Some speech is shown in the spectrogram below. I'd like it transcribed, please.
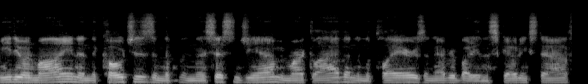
me doing mine, and the coaches and the, and the assistant GM and Mark Lavin and the players and everybody and the scouting staff.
